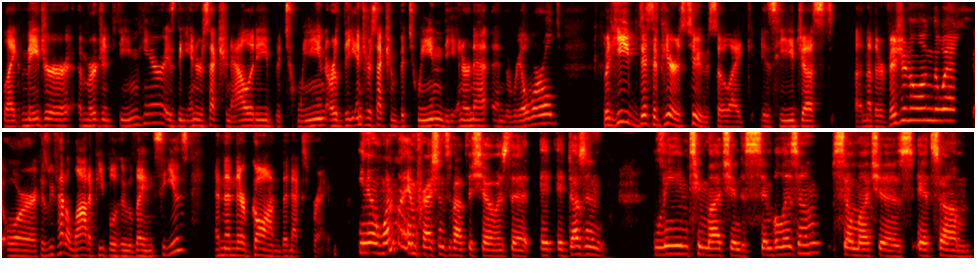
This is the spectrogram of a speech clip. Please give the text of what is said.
like major emergent theme here is the intersectionality between or the intersection between the internet and the real world. But he disappears too, so like, is he just another vision along the way, or because we've had a lot of people who Lain sees and then they're gone the next frame. You know, one of my impressions about the show is that it, it doesn't lean too much into symbolism so much as it's um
